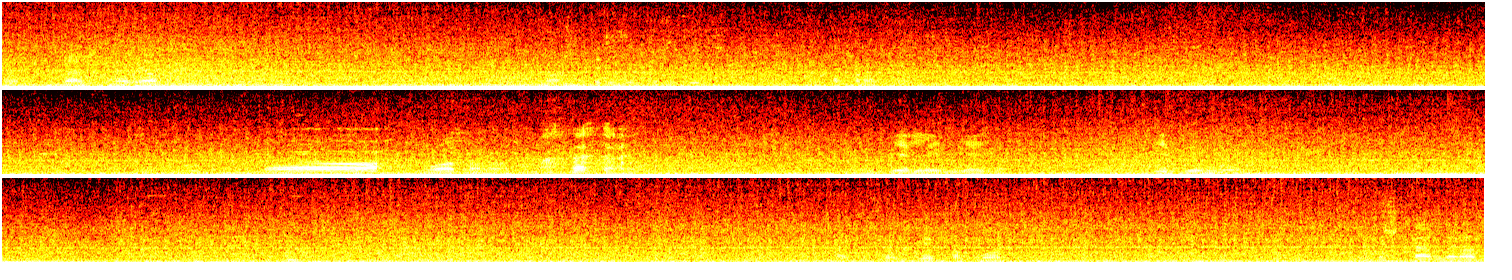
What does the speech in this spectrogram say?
Вот Даже наверх. Может перезапустить. Попробуем. О, вот оно. Еле едет. И дымит. Где капот? Это ж камера от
